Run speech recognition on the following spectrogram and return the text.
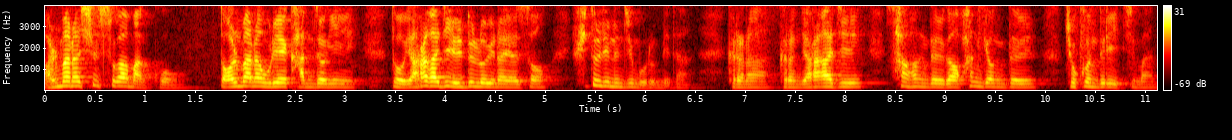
얼마나 실수가 많고 또 얼마나 우리의 감정이 또 여러 가지 일들로 인하여서 휘둘리는지 모릅니다. 그러나 그런 여러 가지 상황들과 환경들, 조건들이 있지만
